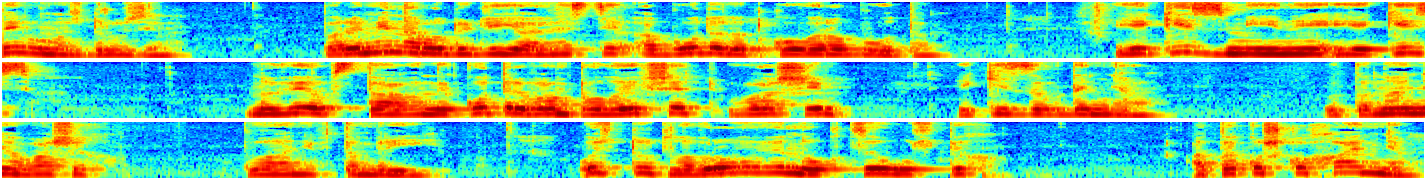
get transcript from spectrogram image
Дивимось, друзі. Переміна роду діяльності або додаткова робота. Якісь зміни, якісь нові обставини, котрі вам полегшать ваші якісь завдання, виконання ваших планів та мрій. Ось тут лавровий вінок це успіх, а також кохання.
